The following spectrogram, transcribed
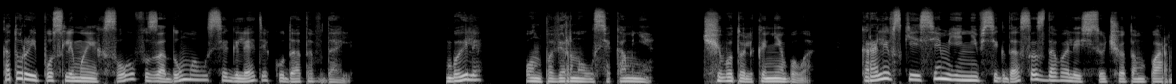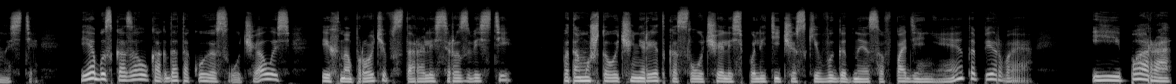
который после моих слов задумался, глядя куда-то вдаль. «Были?» — он повернулся ко мне. «Чего только не было. Королевские семьи не всегда создавались с учетом парности. Я бы сказал, когда такое случалось, их, напротив, старались развести потому что очень редко случались политически выгодные совпадения. Это первое. И пара,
